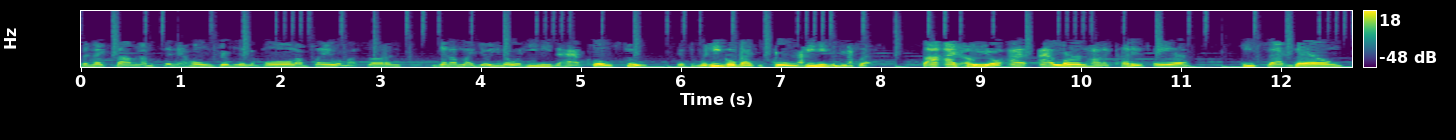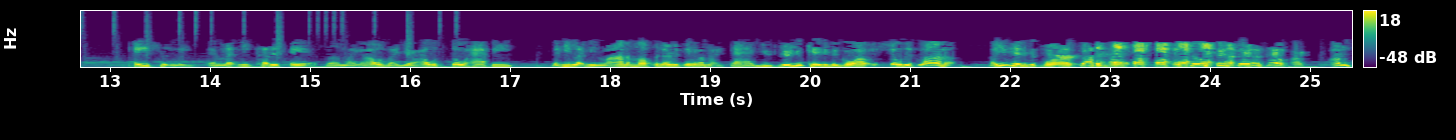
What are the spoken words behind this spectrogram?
the next time. And I'm sitting at home dribbling the ball. I'm playing with my son. Then I'm like, yo, you know what? He needs to have clothes too. It's when he go back to school, he needs to be fresh. So I actually, yo, I, I learned how to cut his hair. He sat down patiently and let me cut his hair. So I'm like, and I was like, yo, I was so happy that he let me line him up and everything. And I'm mm-hmm. like, Dad, you, yo, you can't even go out and show this lineup. Like you can't even Word. outside and show, show this oh, off. I, I'm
